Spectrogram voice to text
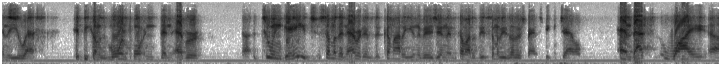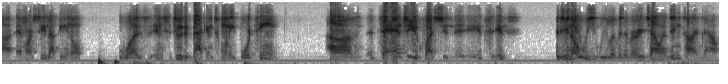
in the U.S. It becomes more important than ever uh, to engage some of the narratives that come out of Univision and come out of these, some of these other Spanish-speaking channels. And that's why uh, MRC Latino was instituted back in 2014 um, to answer your question, it's it's as you know, we, we live in a very challenging time now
